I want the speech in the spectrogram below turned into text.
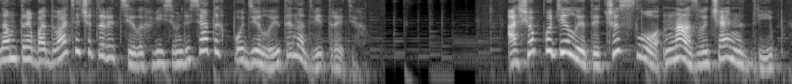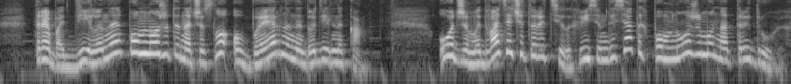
Нам треба 24,8 поділити на 2 третіх. А щоб поділити число на звичайний дріб, треба ділене помножити на число обернене до дільника. Отже, ми 24,8 помножимо на 3 других.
